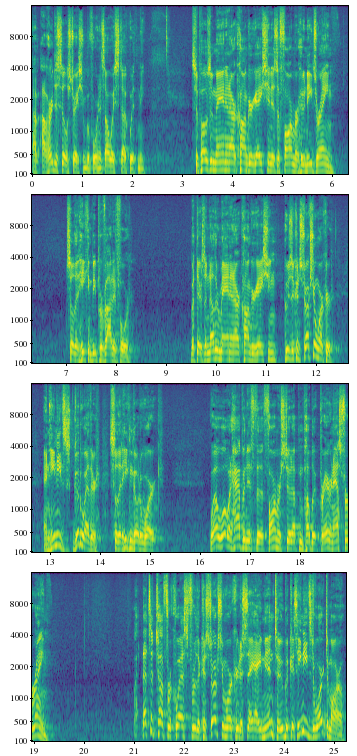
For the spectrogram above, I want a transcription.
I've, I've heard this illustration before and it's always stuck with me. Suppose a man in our congregation is a farmer who needs rain so that he can be provided for. But there's another man in our congregation who's a construction worker and he needs good weather so that he can go to work. Well, what would happen if the farmer stood up in public prayer and asked for rain? That's a tough request for the construction worker to say amen to because he needs to work tomorrow.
